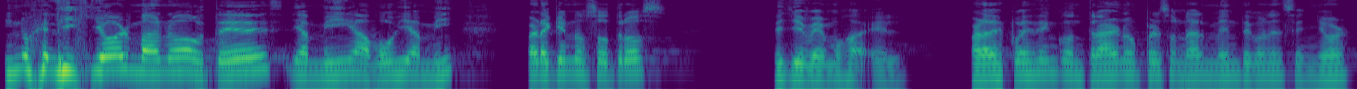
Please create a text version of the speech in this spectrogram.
Y nos eligió, hermano, a ustedes y a mí, a vos y a mí, para que nosotros le llevemos a Él para después de encontrarnos personalmente con el Señor,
